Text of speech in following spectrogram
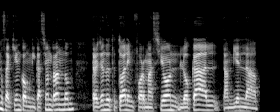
Aquí en Comunicación Random trayéndote toda la información local, también la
